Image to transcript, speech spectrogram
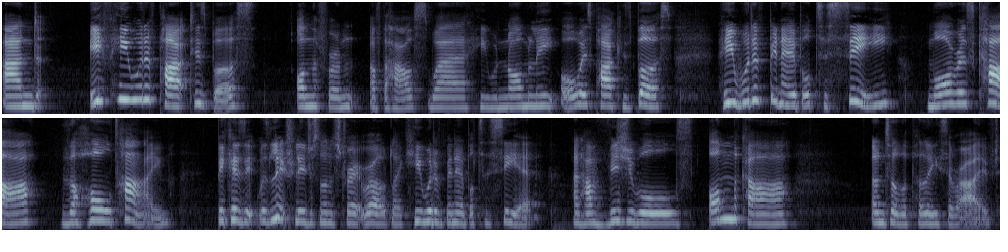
And if he would have parked his bus on the front of the house where he would normally always park his bus, he would have been able to see Maura's car the whole time because it was literally just on a straight road. Like he would have been able to see it and have visuals on the car until the police arrived.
